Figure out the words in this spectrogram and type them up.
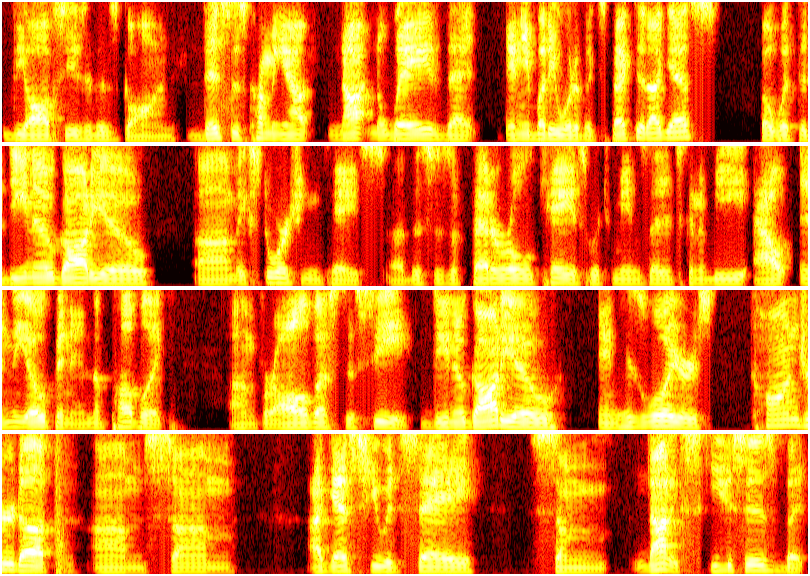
the offseason has gone. This is coming out not in a way that anybody would have expected, I guess, but with the Dino Gaudio um, extortion case. Uh, this is a federal case, which means that it's going to be out in the open, in the public, um, for all of us to see. Dino Gaudio and his lawyers conjured up um, some, I guess you would say, some not excuses, but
